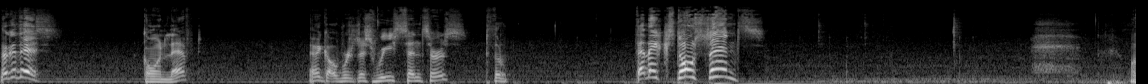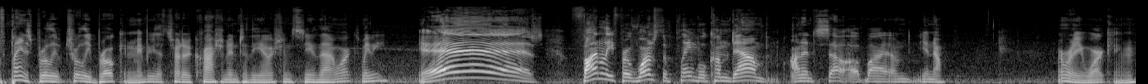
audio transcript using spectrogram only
Look at this. Going left. There we go. We're just re-sensors to the... That makes no sense! Well, this plane is truly, truly broken. Maybe let's try to crash it into the ocean, see if that works, maybe? Yes! Finally, for once, the plane will come down on itself, uh, by, um, you know. Already working.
